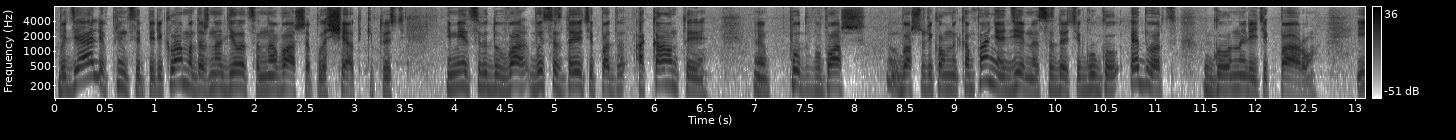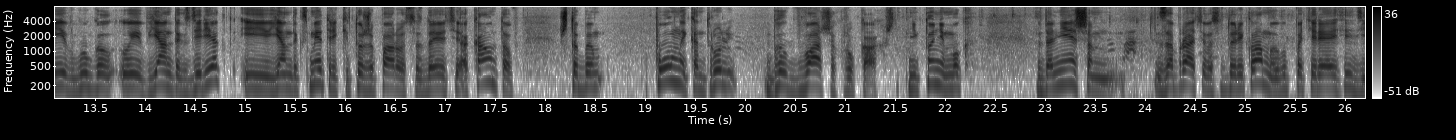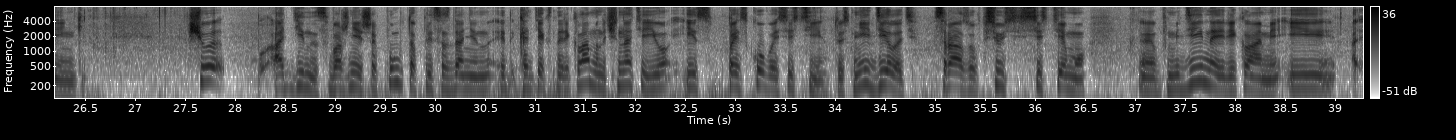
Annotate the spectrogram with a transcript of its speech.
в идеале, в принципе, реклама должна делаться на вашей площадке. То есть, имеется в виду, вы создаете под аккаунты, э, под ваш, вашу рекламную кампанию, отдельно создаете Google AdWords, Google Analytics пару, и в Google, и в Яндекс Директ, и Яндекс Метрики тоже пару создаете аккаунтов, чтобы полный контроль был в ваших руках, чтобы никто не мог в дальнейшем забрать у вас эту рекламу, и вы потеряете деньги. Еще один из важнейших пунктов при создании контекстной рекламы, начинать ее из поисковой сети. То есть не делать сразу всю систему э, в медийной рекламе и э,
